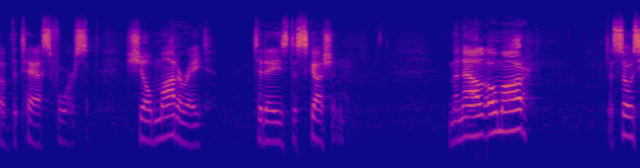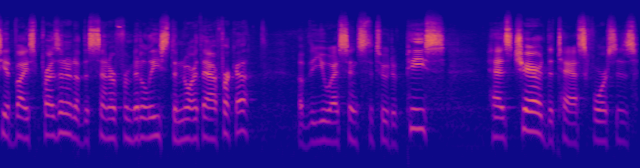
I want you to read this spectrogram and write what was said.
of the task force. She'll moderate today's discussion. Manal Omar Associate Vice President of the Center for Middle East and North Africa of the U.S. Institute of Peace, has chaired the task force's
